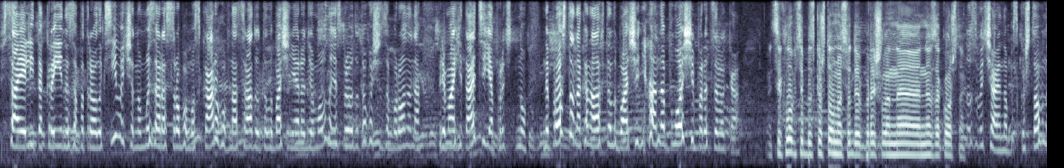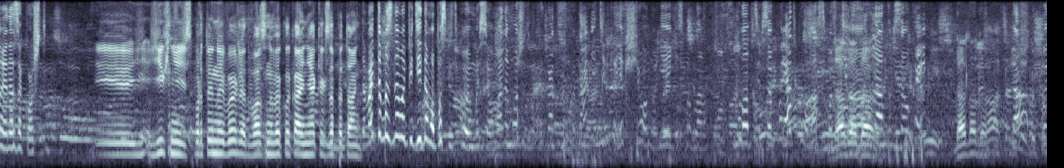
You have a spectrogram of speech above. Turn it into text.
вся еліта країни за Петра Олексійовича, ну ми зараз робимо скаргу в Нацраду телебачення і радіомовлення з приводу того, що заборонена пряма агітація про ну не просто на каналах телебачення, а на площі перед ЦВК. Ці хлопці безкоштовно сюди прийшли не, не за кошти. Ну звичайно, безкоштовно і не за кошти. І їхній спортивний вигляд вас не викликає ніяких запитань. Давайте ми з ними підійдемо, поспілкуємося. У мене можуть викликати запитання тільки якщо ну є якісь проблеми. Хлопці, все в порядку? У нас Да, да, да. все окей? Да, да, да. Да? Ви,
